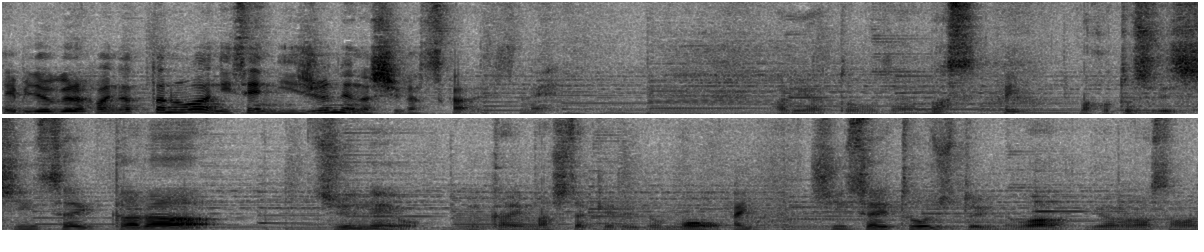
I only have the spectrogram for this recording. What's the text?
えービデオグラファーになったのは2020年の4月からですねありがとうございます、はい。まあ、今年で震災から10年を迎えましたけれども、はい。震災当時というのは岩村さんは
